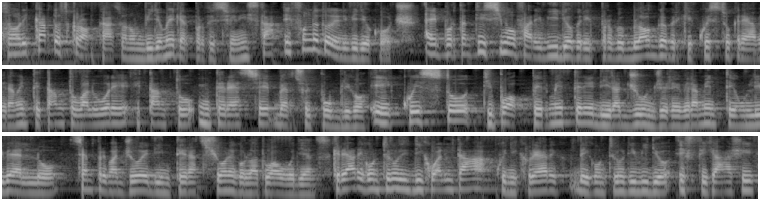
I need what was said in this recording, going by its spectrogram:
Sono Riccardo Scrocca, sono un videomaker professionista e fondatore di Video Coach. È importantissimo fare video per il proprio blog perché questo crea veramente tanto valore e tanto interesse verso il pubblico e questo ti può permettere di raggiungere veramente un livello sempre maggiore di interazione con la tua audience. Creare contenuti di qualità, quindi creare dei contenuti video efficaci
